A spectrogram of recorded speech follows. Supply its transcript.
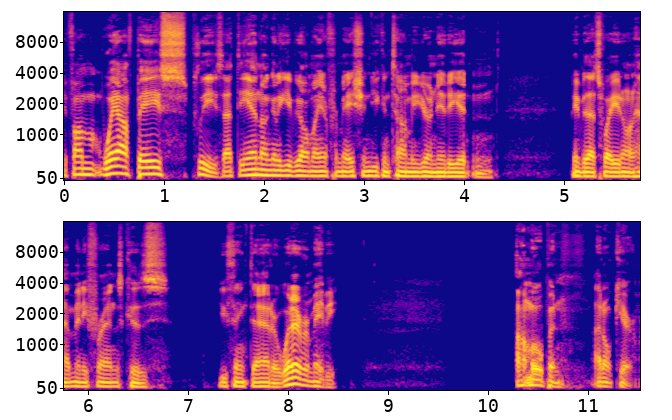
if I'm way off base, please, at the end, I'm going to give you all my information. You can tell me you're an idiot and maybe that's why you don't have many friends because you think that or whatever, maybe. I'm open. I don't care.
